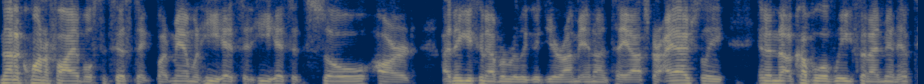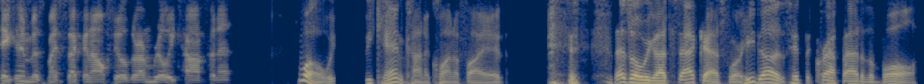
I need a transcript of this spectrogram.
not a quantifiable statistic. But man, when he hits it, he hits it so hard. I think he's going to have a really good year. I'm in on Teoscar. I actually, in a, a couple of leagues that I'm in, have taken him as my second outfielder. I'm really confident. Well, we we can kind of quantify it. That's what we got Statcast for. He does hit the crap out of the ball.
